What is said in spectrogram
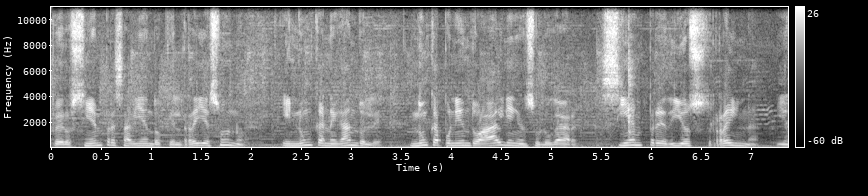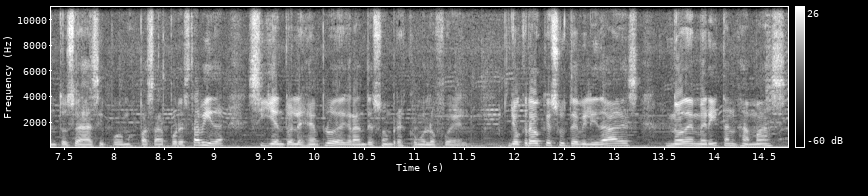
pero siempre sabiendo que el rey es uno y nunca negándole, nunca poniendo a alguien en su lugar. Siempre Dios reina y entonces así podemos pasar por esta vida siguiendo el ejemplo de grandes hombres como lo fue él. Yo creo que sus debilidades no demeritan jamás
